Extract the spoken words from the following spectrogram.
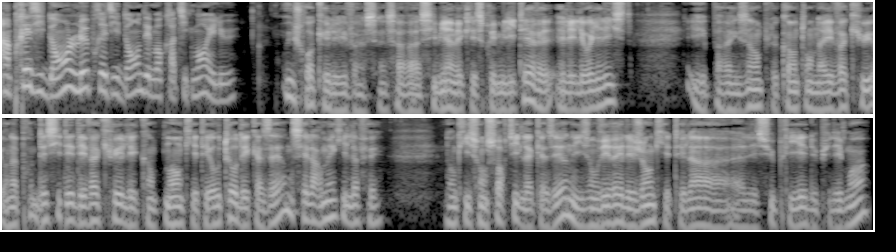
un président, le président démocratiquement élu? Oui, je crois qu'elle est, ça, va assez bien avec l'esprit militaire. Elle, est loyaliste. Et par exemple, quand on a évacué, on a décidé d'évacuer les campements qui étaient autour des casernes, c'est l'armée qui l'a fait. Donc ils sont sortis de la caserne et ils ont viré les gens qui étaient là à les supplier depuis des mois.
